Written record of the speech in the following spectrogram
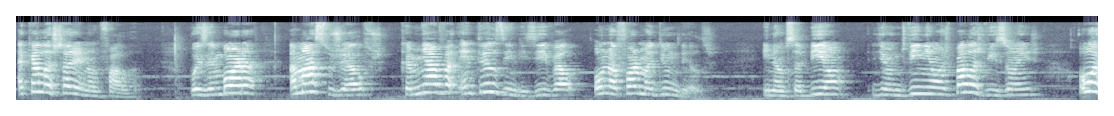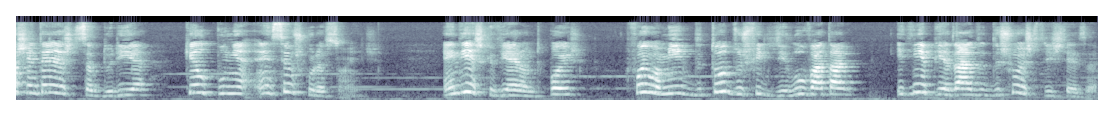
aquela história não fala, pois embora amasse os elfos, caminhava entre eles invisível ou na forma de um deles, e não sabiam de onde vinham as belas visões ou as centelhas de sabedoria que ele punha em seus corações. Em dias que vieram depois, foi o amigo de todos os filhos de Ilúvatar e tinha piedade de suas tristezas.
